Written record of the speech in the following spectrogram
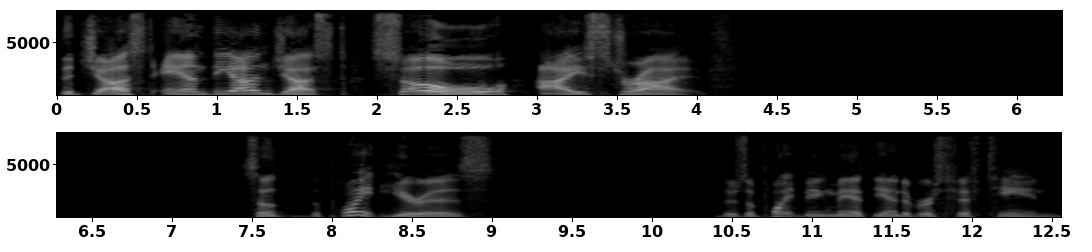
the just and the unjust. So I strive. So the point here is there's a point being made at the end of verse 15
